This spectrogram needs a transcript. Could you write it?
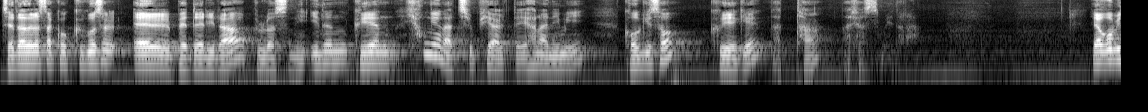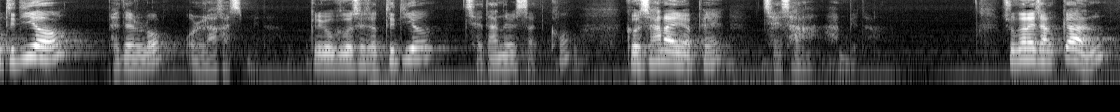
제단을 쌓고 그곳을 엘 베델이라 불렀으니 이는 그의 형의 낯을 피할 때 하나님이 거기서 그에게 나타나셨습니다. 야곱이 드디어 베델로 올라갔습니다. 그리고 그곳에서 드디어 제단을 쌓고 그것을 하나님 앞에 제사합니다. 중간에 잠깐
